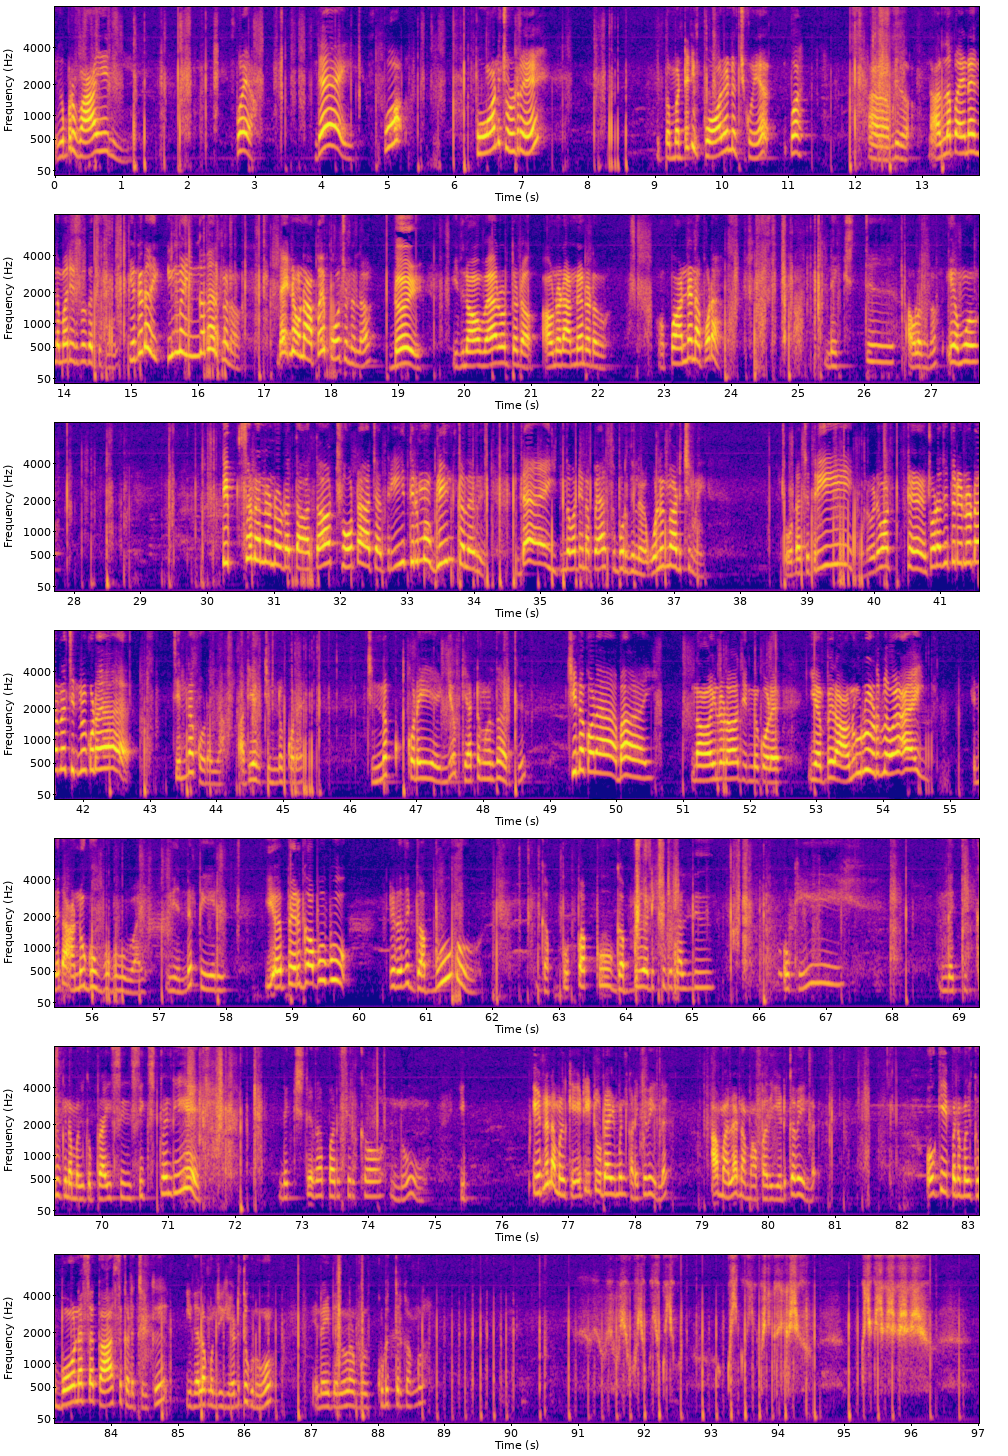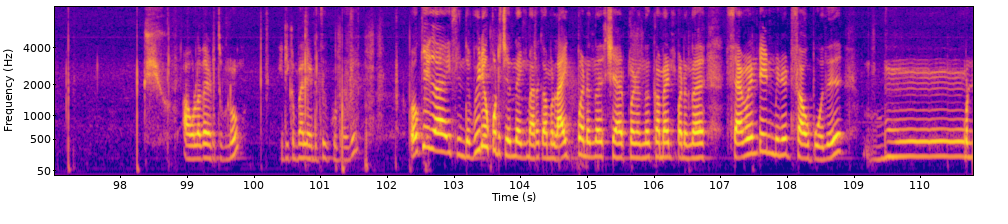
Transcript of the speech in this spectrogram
இதுக்கப்புறம் வாயே நீ. போயா? டேய் போ. போன்னு சொல்கிறேன் இப்போ மட்டும் நீ போகலன்னு வச்சுக்கோயேன் போ. அப்படிதான். நல்ல பையனாக இந்த மாதிரி இருக்க கற்றுக்கோ என்னடா இங்கே இங்கே தான் இருக்கானா? டேய் நான் உன்னை அப்பயே போக சொன்னல டேய் இது நான் வேற ஒருத்தன்டா. அவனோட அண்ணனடா அப்போ அண்ணனா போடா. நெக்ஸ்ட்டு அவ்வளோதானா ஏமோ டிப்சன் அண்ணனோட தாத்தா சோட்டா சத்ரி திரும்ப க்ரீன் கலரு டேய் இந்த வாட்டி நான் பேச போகிறது இல்லை ஒழுங்காக அடிச்சிருவேன். சோட்டா சத்ரி உன்னை விட மாட்டேன். சோட்டா சத்ரி இல்லைடா சின்ன கொடை. சின்ன கொடையா? அதே சின்ன கொடை? சின்ன கொடையை எங்கேயோ கேட்ட மாதிரி தான் இருக்குது சின்ன கொடை பாய் நான் இல்லைடா சின்ன கொடை. என் பேர் அனுரு வாய் என்னது அனுகுபு வாய் இது என்ன பேர்? என் பேர் கபுபு என்னது கப்பு. கப்பு பப்பு கப்பு அடிக்குது நல்லு ஓகே இந்த கிக்குக்கு நம்மளுக்கு prize six twenty eight next எதாவது பரிசு இருக்கா? நோ இப் என்ன நம்மளுக்கு எயிட்டி டூ டைமண்ட் கிடைக்கவே இல்லை. ஆமாம்ல நம்ம அப்போ அதை எடுக்கவே இல்லை. ஓகே இப்போ நம்மளுக்கு போனஸாக காசு கிடச்சிருக்கு. இதெல்லாம் கொஞ்சம் எடுத்துக்கிடுவோம் ஏன்னா இதெல்லாம் நம்மளுக்கு கொடுத்துருக்காங்களா? அவ்வளோதான் எடுத்துக்கணும். இதுக்கு மேலே எடுத்துக்கூடாது ஓகே காய்ஸ் இந்த வீடியோ பிடிச்சிருந்தா எங்கள் மறக்காமல் லைக் பண்ணுங்கள் ஷேர் பண்ணுங்கள் கமெண்ட் பண்ணுங்கள் செவன்டீன் மினிட்ஸ் ஆக போகுது.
